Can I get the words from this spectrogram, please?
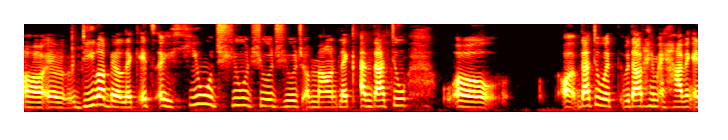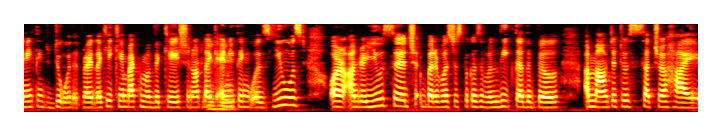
uh, uh, DEWA bill, like, it's a huge, huge, huge, huge amount. Like, and that too, uh, that too with, without him having anything to do with it, right? Like he came back from a vacation, not like mm-hmm. anything was used or under usage, but it was just because of a leak that the bill amounted to such a high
